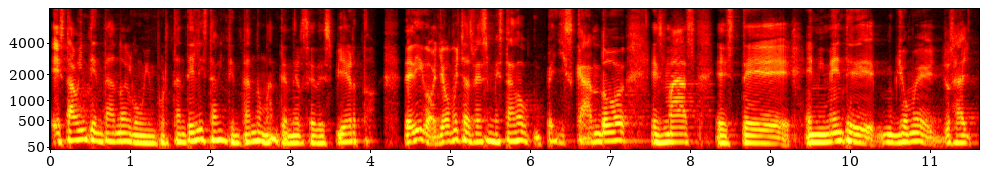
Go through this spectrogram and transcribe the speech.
estaba intentando algo muy importante. Él estaba intentando mantenerse despierto. Te digo, yo muchas veces me he estado pellizcando. Es más, este, en mi mente, yo me, o sea,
